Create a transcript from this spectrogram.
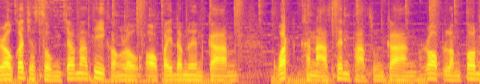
เราก็จะส่งเจ้าหน้าที่ของเราออกไปดำเนินการ วัดขนาดเส้นผ่าศูนย์กลาง รอบลำต้น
